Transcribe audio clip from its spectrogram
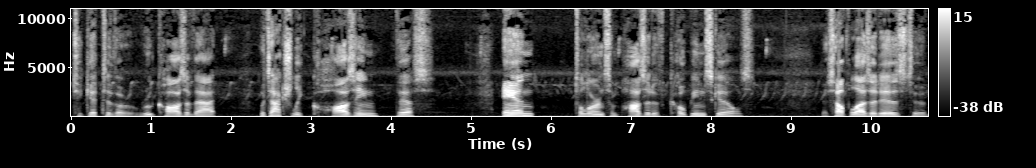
to get to the root cause of that? What's actually causing this? And to learn some positive coping skills? As helpful as it is to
